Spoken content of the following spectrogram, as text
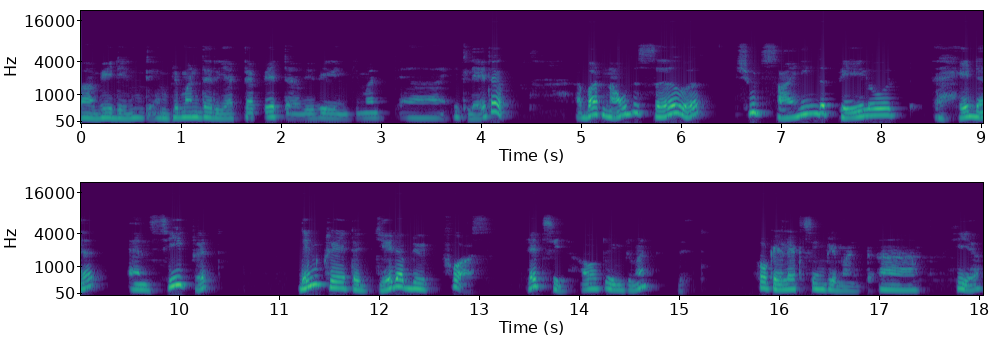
Uh, we didn't implement the React app yet, uh, we will implement uh, it later. Uh, but now the server should sign in the payload header and secret, then create a JWT for us. Let's see how to implement that. Okay, let's implement uh, here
